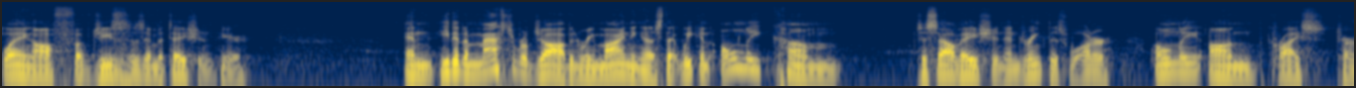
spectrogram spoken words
playing off of Jesus' invitation here. And he did a masterful job in reminding us that we can only come to salvation and drink this water only on Christ's terms.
